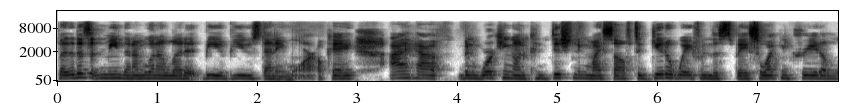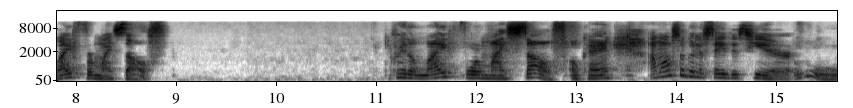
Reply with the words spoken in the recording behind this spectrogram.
but it doesn't mean that I'm going to let it be abused anymore. Okay. I have been working on conditioning myself to get away from this space so I can create a life for myself create a life for myself. Okay. I'm also going to say this here. Ooh,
